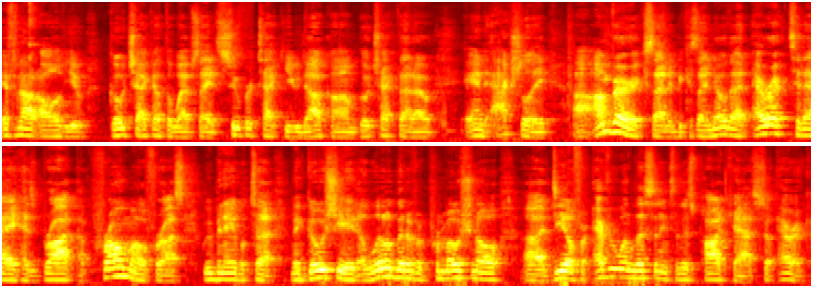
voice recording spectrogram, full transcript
if not all of you, go check out the website, supertechu.com. Go check that out. And actually, uh, I'm very excited because I know that Eric today has brought a promo for us. We've been able to negotiate a little bit of a promotional uh, deal for everyone listening to this podcast. So, Eric,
